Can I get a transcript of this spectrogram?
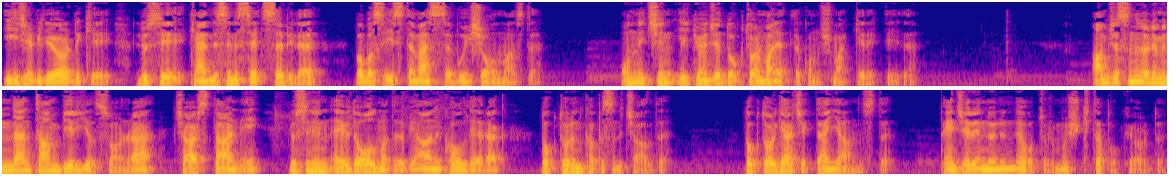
İyice biliyordu ki Lucy kendisini seçse bile babası istemezse bu işi olmazdı. Onun için ilk önce Doktor Manet'le konuşmak gerekliydi. Amcasının ölümünden tam bir yıl sonra Charles Darnley, Lucy'nin evde olmadığı bir anı kollayarak doktorun kapısını çaldı. Doktor gerçekten yalnızdı. Pencerenin önünde oturmuş kitap okuyordu.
